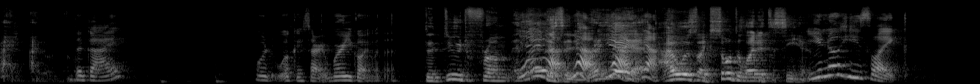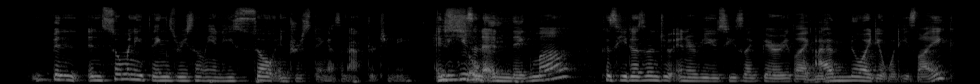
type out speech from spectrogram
I, I don't know. the guy. What, okay, sorry. Where are you going with this? The dude from Atlanta Yeah, City, yeah, right? yeah, yeah. I was like so delighted to see him. You know, he's like been in so many things recently, and he's so interesting as an actor to me. I He's think he's so an good. enigma because he doesn't do interviews. He's like very like I have no idea what he's like,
